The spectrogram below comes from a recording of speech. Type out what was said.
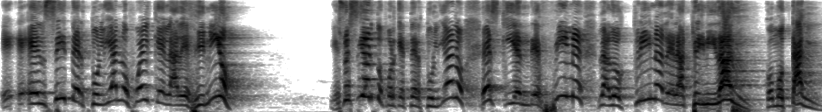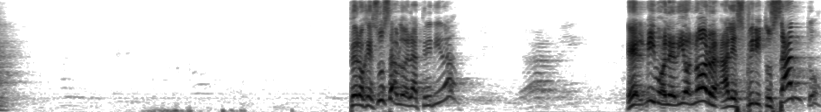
E, e, en sí Tertuliano fue el que la definió. Y eso es cierto porque Tertuliano es quien define la doctrina de la Trinidad como tal. Pero Jesús habló de la Trinidad. Él mismo le dio honor al Espíritu Santo.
